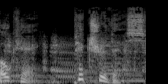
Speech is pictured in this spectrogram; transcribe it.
Okay, picture this.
